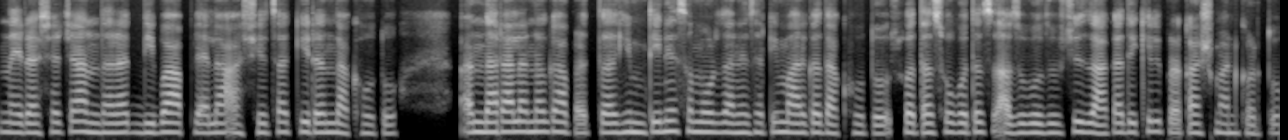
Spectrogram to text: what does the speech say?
नैराश्याच्या अंधारात दिवा आपल्याला आशेचा किरण दाखवतो. अंधाराला न घाबरता हिमतीने समोर जाण्यासाठी मार्ग दाखवतो. स्वतःसोबतच आजूबाजूची जागा देखील प्रकाशमान करतो.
